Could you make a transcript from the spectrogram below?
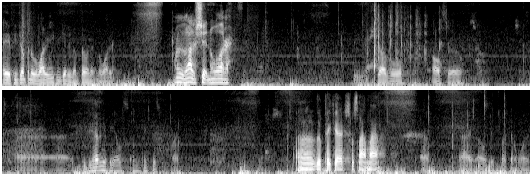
Water, shit. Hey, if you jump into the water, you can get it. I'm throwing it in the water. There's a lot of shit in the water. Your shovel, also. Uh, did you have anything else? I don't think this was mine. Uh, the pickaxe was not mine. Alright, I'll get the fuck. I don't want it.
